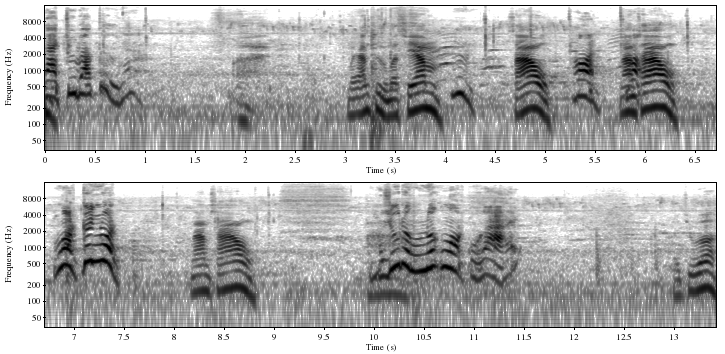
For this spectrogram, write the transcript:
gà chui bao tử nhá mày ăn thử mà xem. Ừ. sao? Ngon. Làm ngọt, sao? Ngọt kinh luôn. Làm sao? Mà giữ được nước ngọt của gà ấy. Thấy chưa?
